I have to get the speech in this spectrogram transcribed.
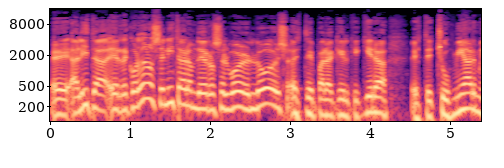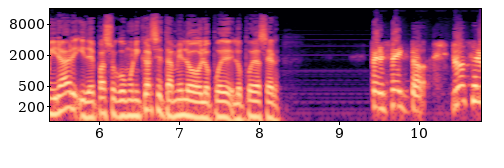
Eh, Alita, eh, recordanos el Instagram de Roselboer Lodge este, para que el que quiera este, chusmear, mirar y de paso comunicarse también lo, lo, puede, lo puede hacer. Perfecto. Russell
